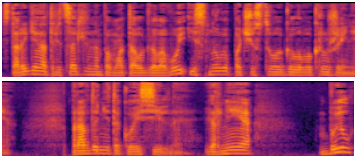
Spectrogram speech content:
Старыгин отрицательно помотал головой и снова почувствовал головокружение. Правда, не такое сильное. Вернее, был,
